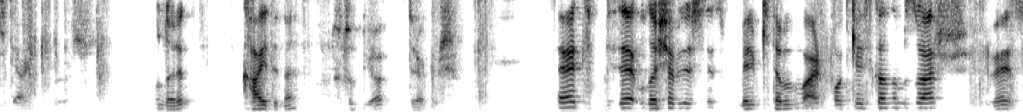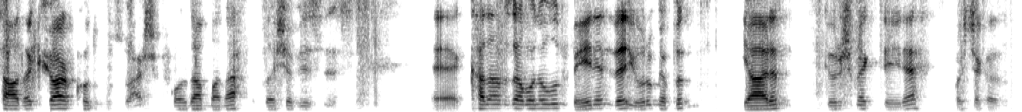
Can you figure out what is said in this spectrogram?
ihtiyaç duyuyoruz. Bunların kaydını tutun diyor Drucker. Evet, bize ulaşabilirsiniz. Benim kitabım var, podcast kanalımız var ve sağda QR kodumuz var. Oradan bana ulaşabilirsiniz. Ee, kanalımıza abone olun, beğenin ve yorum yapın. Yarın görüşmek dileğiyle. Hoşçakalın.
